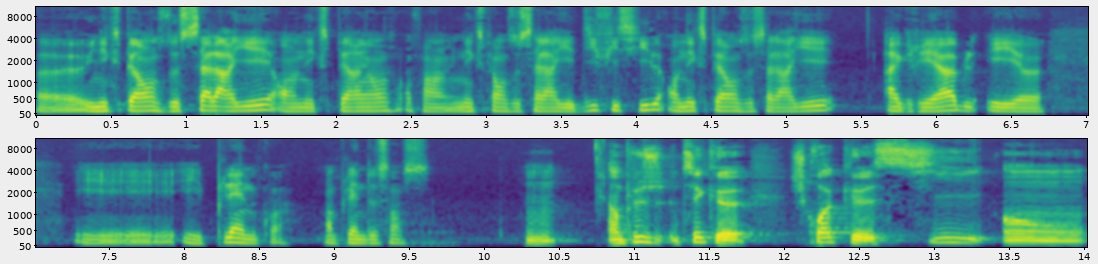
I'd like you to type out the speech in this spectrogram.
une expérience de salarié en expérience, enfin une expérience de salarié difficile en expérience de salarié agréable et, et, pleine quoi, en pleine de sens. Mhm. En plus, tu sais que je crois que si on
